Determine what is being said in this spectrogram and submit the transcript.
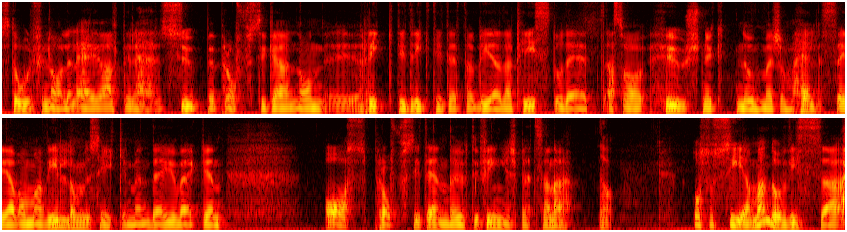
storfinalen är ju alltid det här superproffsiga. Någon eh, riktigt, riktigt etablerad artist. Och det är ett alltså hur snyggt nummer som helst. Säga vad man vill om musiken. Men det är ju verkligen asproffsigt ända ut i fingerspetsarna. Ja. Och så ser man då vissa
